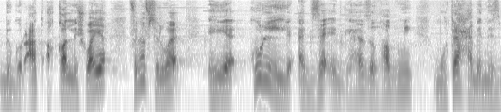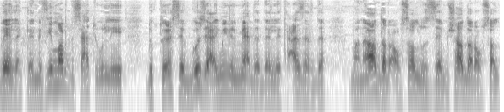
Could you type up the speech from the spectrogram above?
بجرعات أقل شوية. في نفس الوقت هي كل أجزاء الجهاز الهضمي متاحة بالنسبة لك لأن في مرضى ساعات يقول لي إيه دكتور ياسر الجزء يمين المعدة ده اللي اتعزل ده ما أنا أقدر أوصل له إزاي؟ مش هقدر أوصل له.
